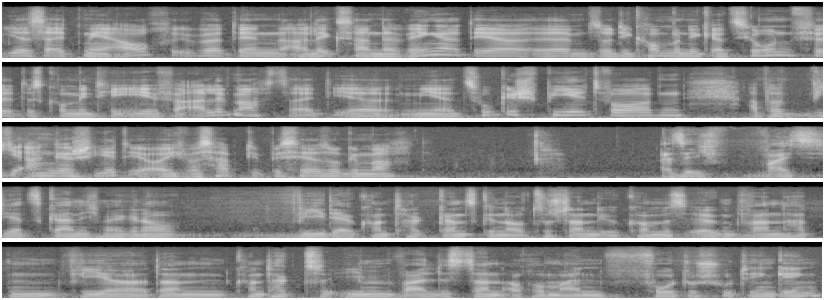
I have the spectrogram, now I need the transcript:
ihr seid mir auch über den Alexander Wenger, der ähm, so die Kommunikation für das Komitee Ehe für alle macht, seid ihr mir zugespielt worden. Aber wie engagiert ihr euch? Was habt ihr bisher so gemacht? Also ich weiß jetzt gar nicht mehr genau, wie der Kontakt ganz genau zustande gekommen ist. Irgendwann hatten wir dann Kontakt zu ihm, weil es dann auch um ein Fotoshooting ging.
